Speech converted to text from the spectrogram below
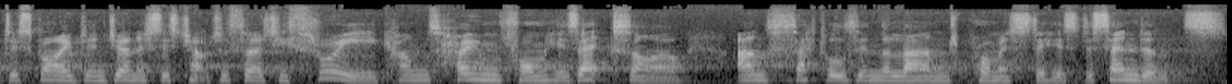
described in Genesis chapter 33, comes home from his exile and settles in the land promised to his descendants.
